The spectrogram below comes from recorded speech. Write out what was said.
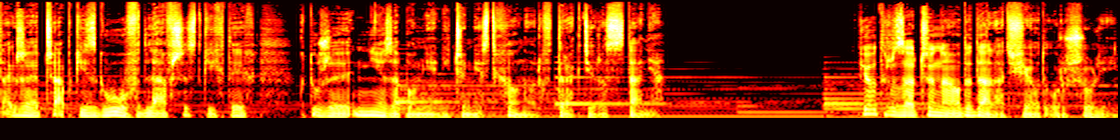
Także czapki z głów dla wszystkich tych, którzy nie zapomnieli, czym jest honor w trakcie rozstania. Piotr zaczyna oddalać się od Urszuli.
